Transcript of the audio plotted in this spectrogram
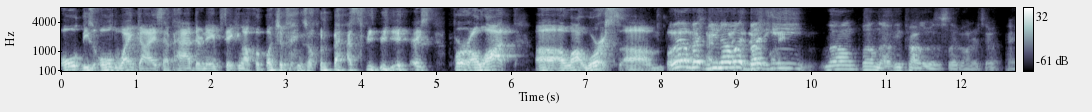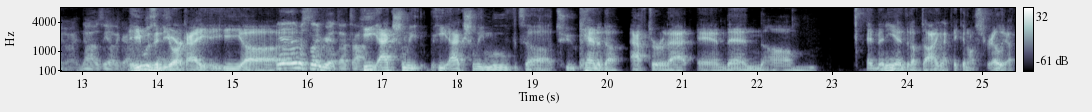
old these old white guys have had their names taken off a bunch of things over the past few years for a lot uh, a lot worse. Um, but, well, but I, you know I, what? But he well, well, no, he probably was a slave owner too. Anyway, no, it was the other guy. He was in New York. I he uh yeah, there was slavery at that time. he actually he actually moved uh, to Canada after that, and then um and then he ended up dying, I think, in Australia.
